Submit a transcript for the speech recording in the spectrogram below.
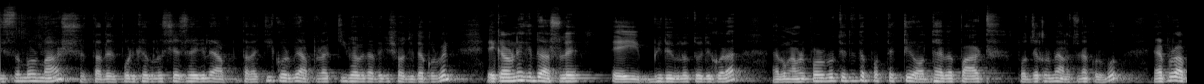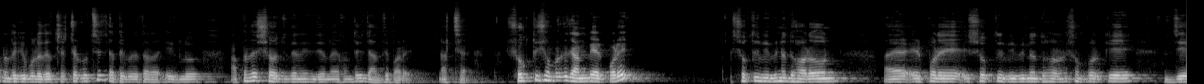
ডিসেম্বর মাস, তাদের পরীক্ষাগুলো শেষ হয়ে গেলে তারা কী করবে, আপনারা কীভাবে তাদেরকে সহযোগিতা করবেন এই কারণে কিন্তু আসলে এই ভিডিওগুলো তৈরি করা। এবং আমরা পরবর্তীতে তো প্রত্যেকটি অধ্যায় বা পার্ট পর্যায়ক্রমে আলোচনা করব। এরপর আপনাদেরকে বলে দেওয়ার চেষ্টা করছি যাতে করে তারা এগুলো আপনাদের সহযোগিতা নিয়ে যেন এখন থেকে জানতে পারে। আচ্ছা শক্তি সম্পর্কে জানবে এরপরে। শক্তির বিভিন্ন ধরন এরপরে শক্তির বিভিন্ন ধরন সম্পর্কে যে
